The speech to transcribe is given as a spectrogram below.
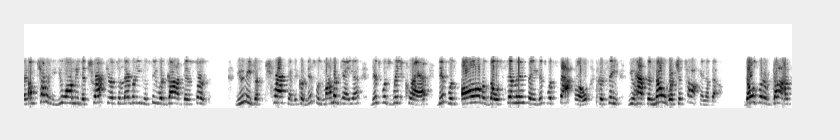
And I'm telling you, you all need to track your celebrities and see what God they're serving. You need to track them because this was Mama Gaia, this was witchcraft, this was all of those feminine things, this was Sappho. Because see, you have to know what you're talking about. Those were the gods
